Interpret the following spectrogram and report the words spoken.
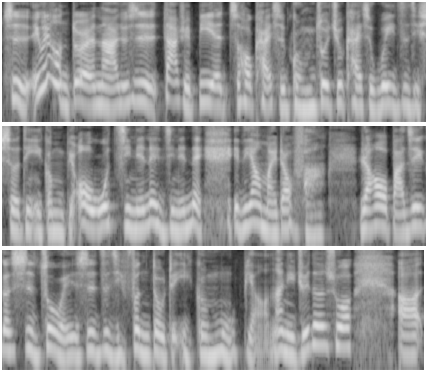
是因为很多人呐、啊，就是大学毕业之后开始工作，就开始为自己设定一个目标哦，我几年内几年内一定要买到房，然后把这个事作为是自己奋斗的一个目标。那你觉得说啊？呃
